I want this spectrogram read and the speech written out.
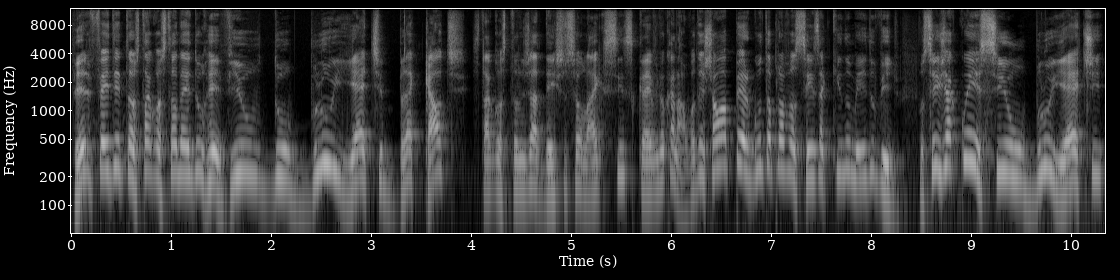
Perfeito, então, está gostando aí do review do Blue Yeti Blackout? Está gostando, já deixa o seu like e se inscreve no canal. Vou deixar uma pergunta para vocês aqui no meio do vídeo. Vocês já conheciam o Blue Yeti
